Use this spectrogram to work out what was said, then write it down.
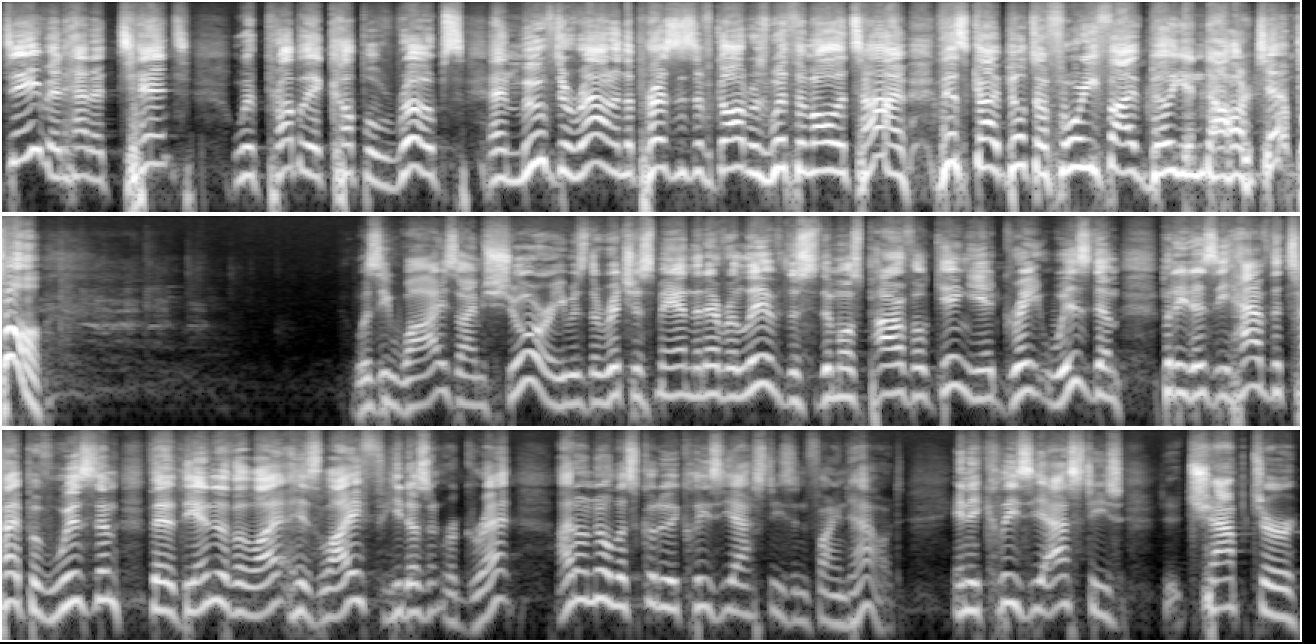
David had a tent with probably a couple ropes and moved around, and the presence of God was with him all the time. This guy built a $45 billion temple. Was he wise? I'm sure. He was the richest man that ever lived, this the most powerful king. He had great wisdom, but he, does he have the type of wisdom that at the end of li- his life he doesn't regret? I don't know. Let's go to Ecclesiastes and find out. In Ecclesiastes chapter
